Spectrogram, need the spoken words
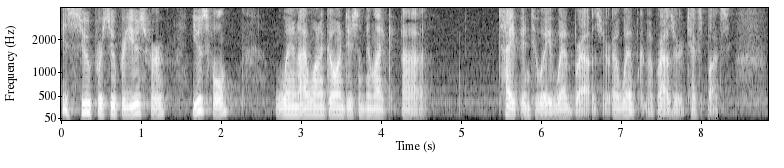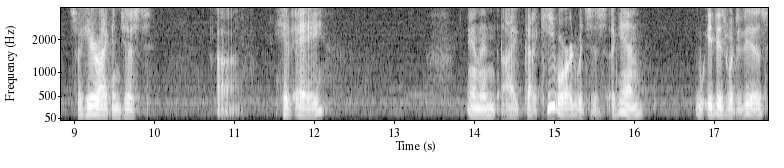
is super, super useful, useful when I want to go and do something like uh, type into a web browser, a web browser text box. So here I can just uh, hit A, and then I've got a keyboard, which is, again, it is what it is,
